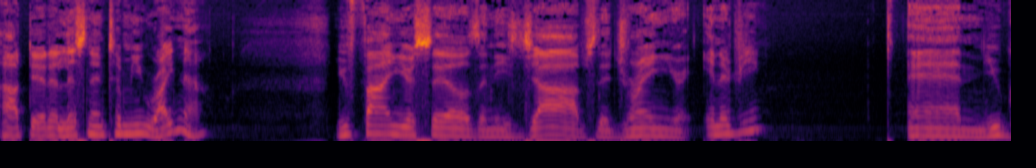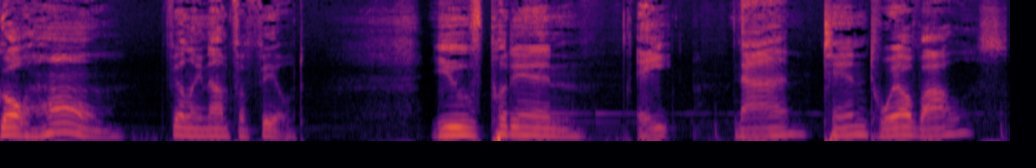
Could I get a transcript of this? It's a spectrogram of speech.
out there that are listening to me right now, you find yourselves in these jobs that drain your energy and you go home feeling unfulfilled. You've put in eight, nine, 10, 12 hours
